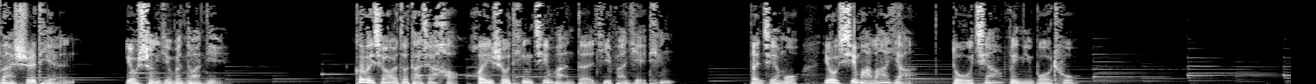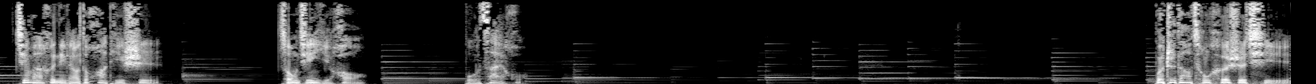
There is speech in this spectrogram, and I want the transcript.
晚十点，有声音温暖你。各位小耳朵，大家好，欢迎收听今晚的一晚夜听。本节目由喜马拉雅独家为您播出。今晚和你聊的话题是：从今以后，不在乎。不知道从何时起，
